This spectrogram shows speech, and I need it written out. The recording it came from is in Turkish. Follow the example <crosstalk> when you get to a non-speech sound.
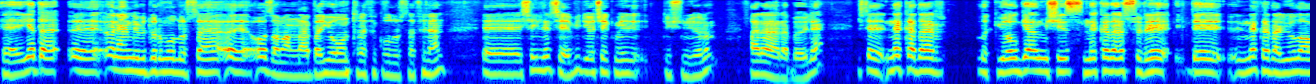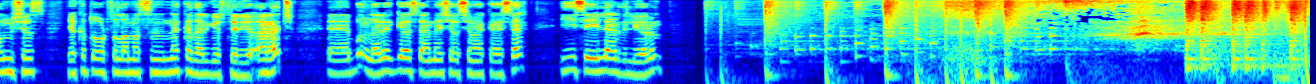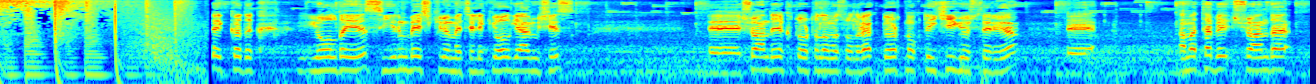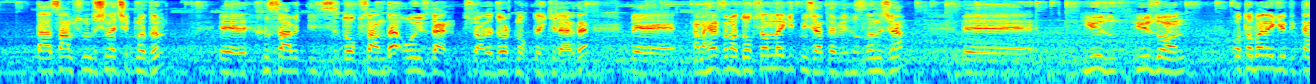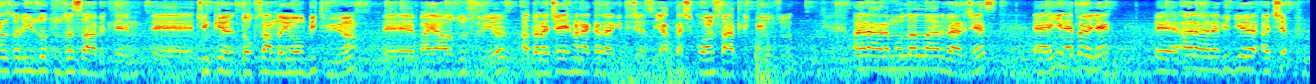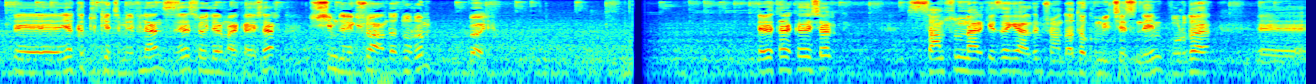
e, ya da e, önemli bir durum olursa e, o zamanlarda yoğun trafik olursa filan e, şeyleri şey video çekmeyi düşünüyorum. Ara ara böyle. İşte ne kadarlık yol gelmişiz, ne kadar sürede ne kadar yol almışız, yakıt ortalaması ne kadar gösteriyor araç. E, bunları göstermeye çalışacağım arkadaşlar. İyi seyirler diliyorum. dakikalık yoldayız. 25 kilometrelik yol gelmişiz. Ee, şu anda yakıt ortalaması olarak 4.2'yi gösteriyor. Ee, ama tabi şu anda daha Samsun dışına çıkmadım. Ee, hız sabitleyicisi 90'da. O yüzden şu anda 4.2'lerde. Ee, ama her zaman 90'la gitmeyeceğim tabi hızlanacağım. Ee, 100, 110, Otobana girdikten sonra 130'da sabitlerim. E, çünkü 90'da yol bitmiyor. E, bayağı uzun sürüyor. Adana Ceyhan'a kadar gideceğiz. Yaklaşık 10 saatlik bir yolculuk. Ara ara molalar vereceğiz. E, yine böyle e, ara ara video açıp e, yakıt tüketimini falan size söylerim arkadaşlar. Şimdilik şu anda durum böyle. Evet arkadaşlar Samsun merkeze geldim. Şu anda Atakum ilçesindeyim. Burada e,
